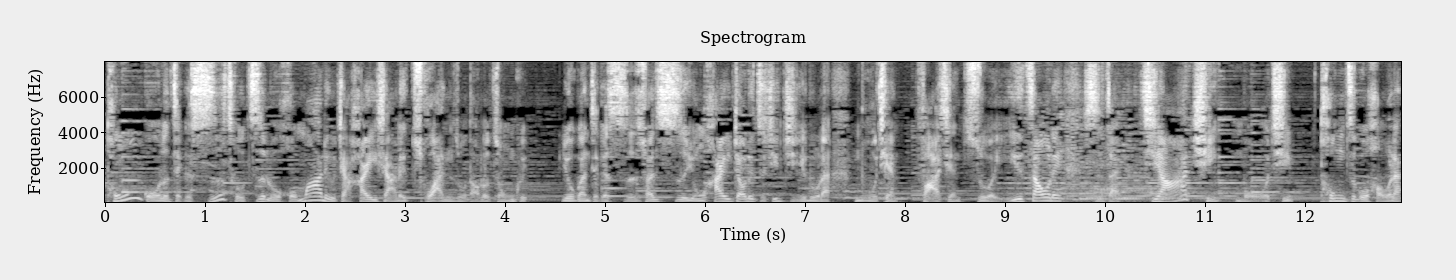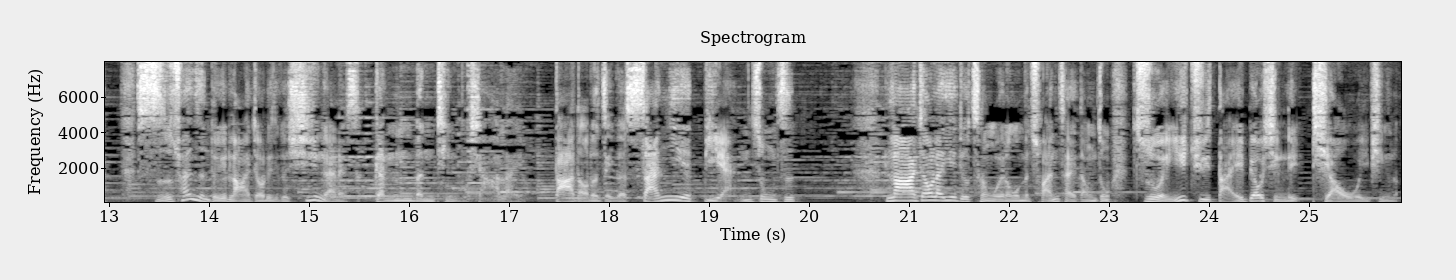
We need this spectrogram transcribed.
通过了这个丝绸之路和马六甲海峡的传入到了中国。有关这个四川食用海椒的这些记录呢，目前发现最早的是在嘉庆末期，统治过后呢，四川人对于辣椒的这个喜爱呢是根本停不下来，达到了这个三也变种之，辣椒呢也就成为了我们川菜当中最具代表性的调味品了。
